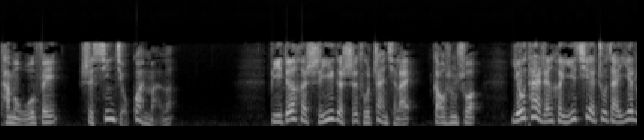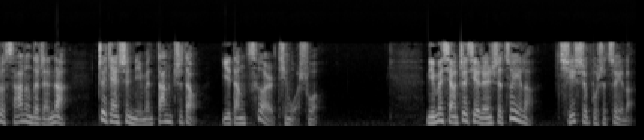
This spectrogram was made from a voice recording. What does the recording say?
他们无非是新酒灌满了。”彼得和十一个使徒站起来，高声说：“犹太人和一切住在耶路撒冷的人呐，这件事你们当知道，也当侧耳听我说。你们想这些人是醉了，其实不是醉了，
